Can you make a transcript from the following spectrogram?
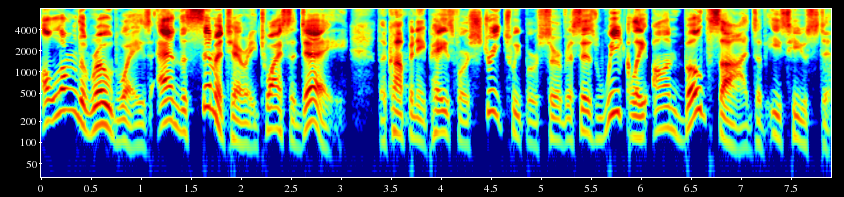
along the roadways, and the cemetery twice a day. The company pays for street sweeper services weekly on both sides of East Houston,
